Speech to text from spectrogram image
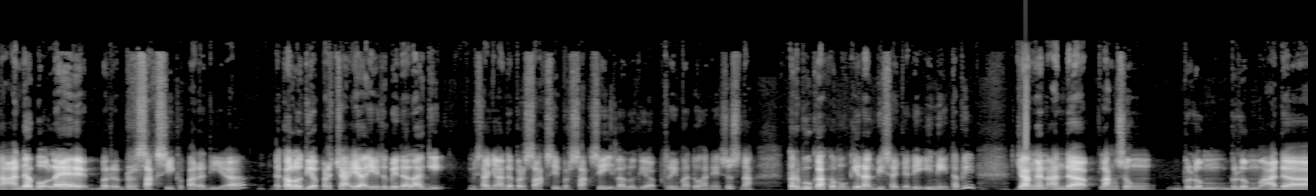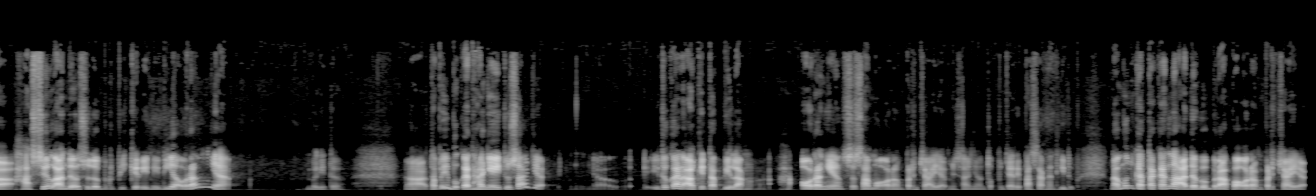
Nah, Anda boleh ber, bersaksi kepada dia. Nah, kalau dia percaya, ya itu beda lagi. Misalnya Anda bersaksi-bersaksi lalu dia terima Tuhan Yesus, nah terbuka kemungkinan bisa jadi ini. Tapi jangan Anda langsung belum belum ada hasil Anda sudah berpikir ini dia orangnya. Begitu. Nah, tapi bukan hanya itu saja. Itu kan Alkitab bilang orang yang sesama orang percaya misalnya untuk mencari pasangan hidup. Namun katakanlah ada beberapa orang percaya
